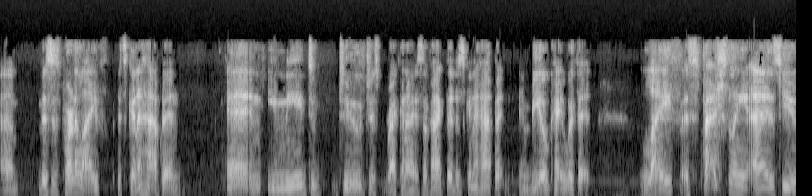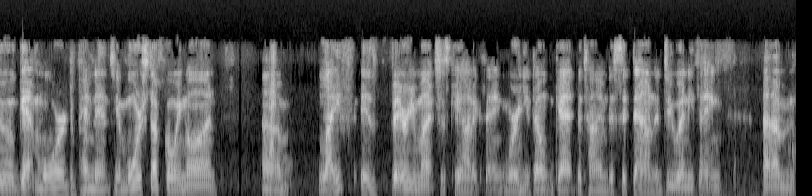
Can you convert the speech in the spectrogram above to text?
um, this is part of life. It's going to happen, and you need to to just recognize the fact that it's going to happen and be okay with it. Life, especially as you get more dependence, you have more stuff going on. Um, life is very much this chaotic thing where you don't get the time to sit down and do anything. Um,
